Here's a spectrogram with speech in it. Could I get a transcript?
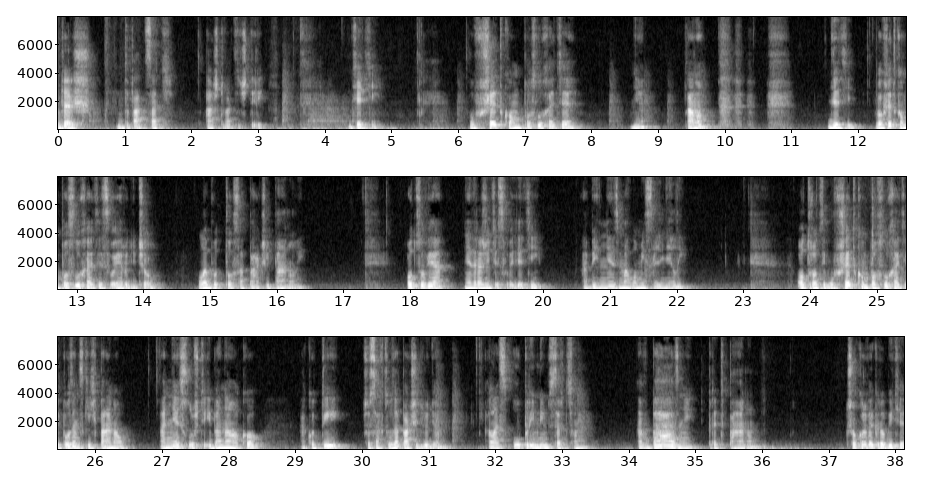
Verš 20 až 24. Deti. Vo všetkom poslúchajte... Nie? Áno? Deti, vo všetkom poslúchajte svojich rodičov, lebo to sa páči pánovi. Otcovia, nedražite svoje deti, aby nezmalomyselnili. Otroci, vo všetkom poslúchajte pozemských pánov a neslúžte iba na oko, ako tí, čo sa chcú zapáčiť ľuďom, ale s úprimným srdcom a v bázni pred pánom. Čokoľvek robíte,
